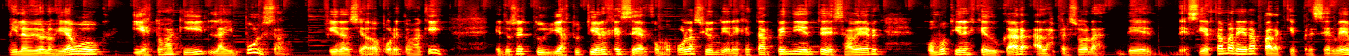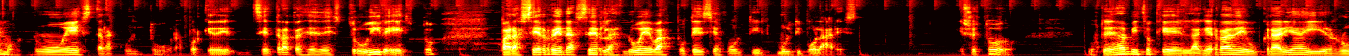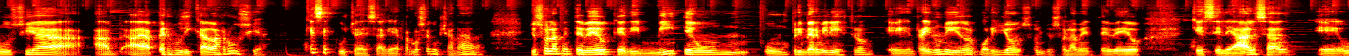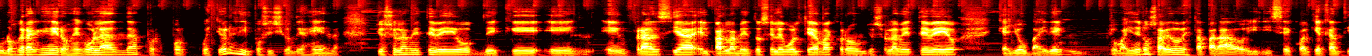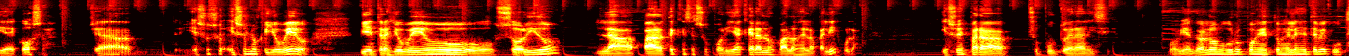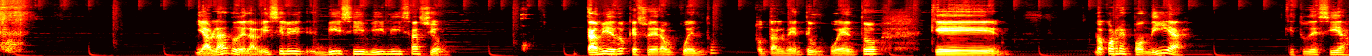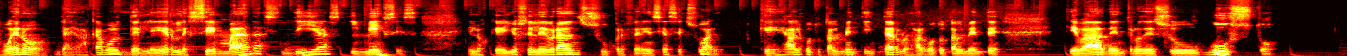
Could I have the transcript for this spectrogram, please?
y la ideología woke y estos aquí la impulsan, financiado por estos aquí. Entonces tú ya tú tienes que ser como población, tienes que estar pendiente de saber cómo tienes que educar a las personas de, cierta manera para que preservemos nuestra cultura, porque se trata de destruir esto para hacer renacer las nuevas potencias multipolares. Eso es todo. Ustedes han visto que la guerra de Ucrania y Rusia ha perjudicado a Rusia. ¿Qué se escucha de esa guerra? No se escucha nada. Yo solamente veo que dimite un, primer ministro en Reino Unido, Boris Johnson. Yo solamente veo que se le alzan eh, unos granjeros en Holanda por, por, cuestiones de imposición de agenda. Yo solamente veo de que en, Francia el Parlamento se le voltea a Macron. Yo solamente veo que a Joe Biden, Joe Biden no sabe dónde está parado y dice cualquier cantidad de cosas. O sea, eso, eso es lo que yo veo. Mientras yo veo sólido la parte que se suponía que eran los malos de la película. Y eso es para su punto de análisis. Moviendo a los grupos estos LGTBQ. Y hablando de la visibilización, está viendo que eso era un cuento, totalmente un cuento que no correspondía. Que tú decías, bueno, ya yo acabo de leerle semanas, días y meses en los que ellos celebran su preferencia sexual que es algo totalmente interno, es algo totalmente que va dentro de su gusto,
